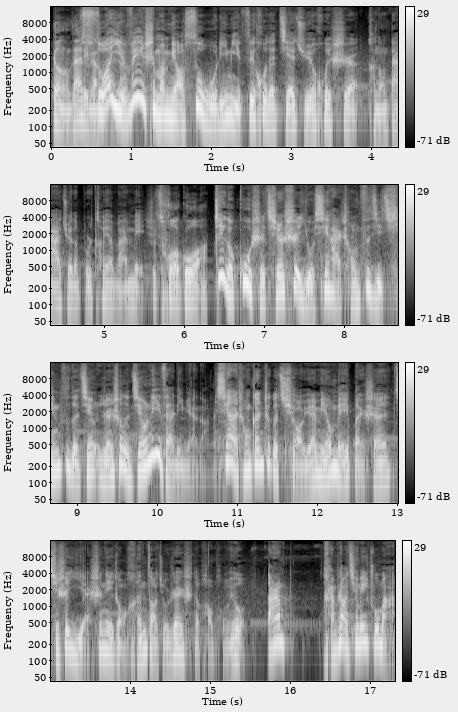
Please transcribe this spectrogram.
梗在里面。所以为什么秒速五厘米最后的结局会是可能大家觉得不是特别完美？是错过这个故事其实是有新海诚自己亲自的经人生的经历在里面的。新海诚跟这个巧原明美本身其实也是那种很早就认识的好朋友，当然谈不上青梅竹马，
